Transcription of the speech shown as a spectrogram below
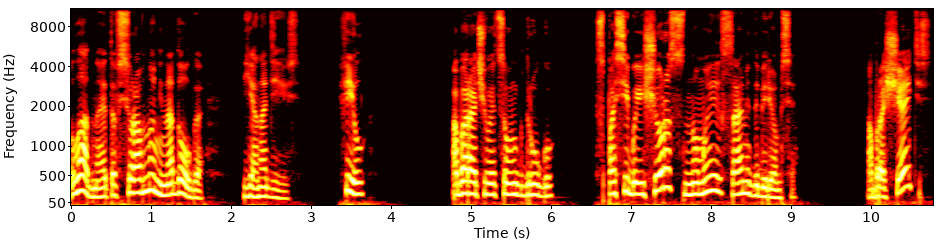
«Ладно, это все равно ненадолго, я надеюсь. Фил», — оборачивается он к другу, — «спасибо еще раз, но мы сами доберемся. «Обращайтесь»,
